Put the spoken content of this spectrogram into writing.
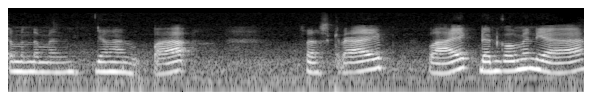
teman-teman. Jangan lupa subscribe, like, dan komen ya.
